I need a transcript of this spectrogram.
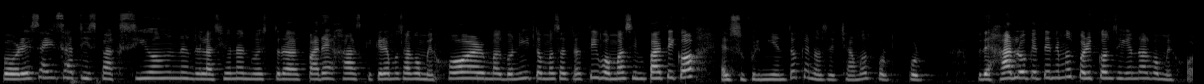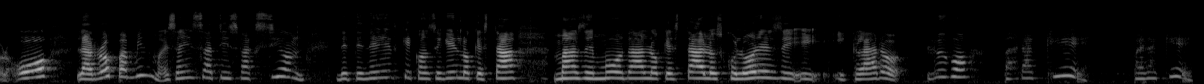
por esa insatisfacción en relación a nuestras parejas, que queremos algo mejor, más bonito, más atractivo, más simpático, el sufrimiento que nos echamos por, por dejar lo que tenemos por ir consiguiendo algo mejor. O la ropa misma, esa insatisfacción de tener que conseguir lo que está más de moda, lo que está, los colores y, y claro, luego, ¿para qué? ¿Para qué?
